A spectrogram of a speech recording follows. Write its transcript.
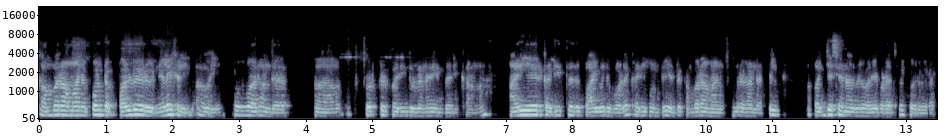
கம்பராமாயணம் போன்ற பல்வேறு நிலைகளில் அவை ஒவ்வாறு அந்த சொற்கள் பதிந்துள்ளன என்பதை காணலாம். அரியர் கதித்தது பாய்வது போல கதி கொண்டு என்று கம்பராமாயணம் சுந்தரகாண்டத்தில் பஞ்சசேனாவில் வரைபடத்தில் கூறுகிறார்.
